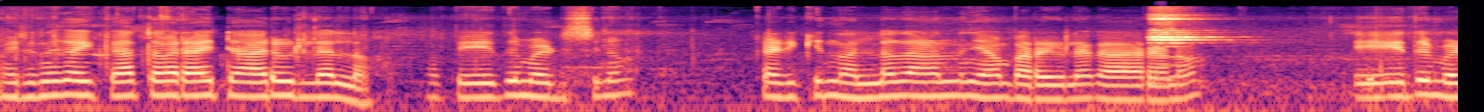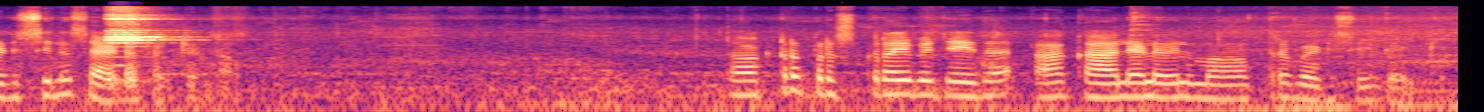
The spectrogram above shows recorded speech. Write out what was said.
മരുന്ന് കഴിക്കാത്തവരായിട്ട് ആരും ഇല്ലല്ലോ. അപ്പോൾ ഏത് മെഡിസിനും കഴിക്കുന്ന നല്ലതാണെന്ന് ഞാൻ പറയില്ല കാരണം ഏത് മെഡിസിനും സൈഡ് എഫക്റ്റ് ഉണ്ടാവും. ഡോക്ടർ പ്രിസ്ക്രൈബ് ചെയ്ത ആ കാലയളവിൽ മാത്രം മെഡിസിൻ കഴിക്കും.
